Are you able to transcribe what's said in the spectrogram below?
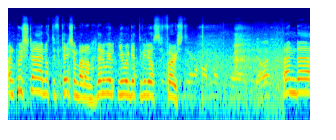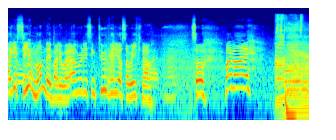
and push the notification button. Then we'll, you will get the videos first. And uh, I guess see you on Monday, by the way. I'm releasing two videos a week now. So, bye bye!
